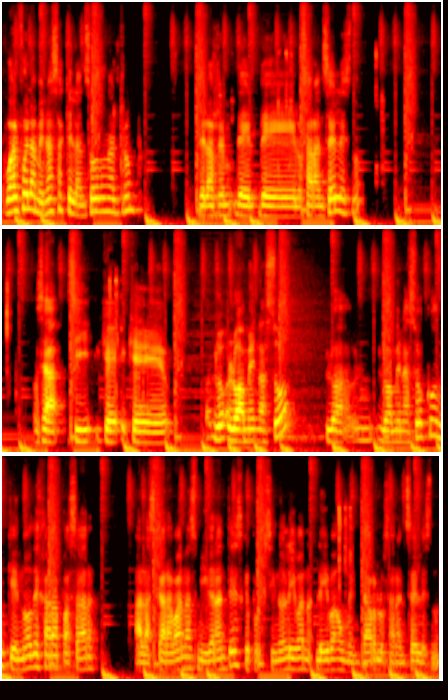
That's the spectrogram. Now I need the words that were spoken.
cuál fue la amenaza que lanzó Donald Trump? De, las, de, los aranceles, ¿no? O sea, sí, que, que lo, amenazó, lo, lo, amenazó con que no dejara pasar a las caravanas migrantes, que porque si no le, iban, le iba a aumentar los aranceles, ¿no?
